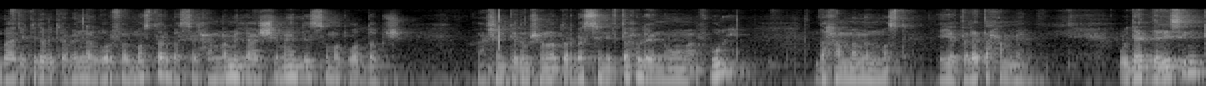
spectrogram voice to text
بعد كده بتقابلنا الغرفة الماستر بس الحمام اللي على الشمال لسه ما توضبش عشان كده مش هنقدر بس نفتحه لأن هو مقفول. ده حمام الماستر. هي تلاتة حمام. وده ال dressing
